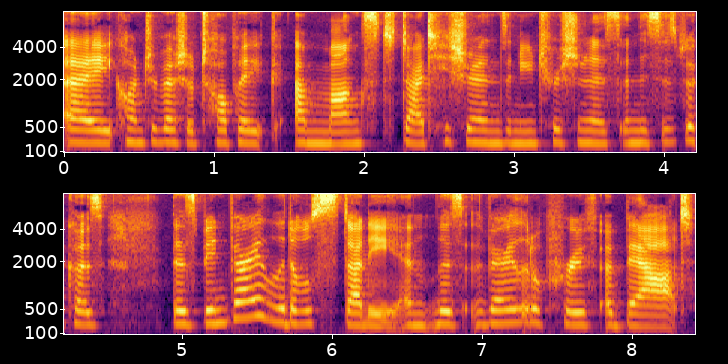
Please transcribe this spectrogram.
a controversial topic amongst dietitians and nutritionists, and this is because there's been very little study and there's very little proof about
